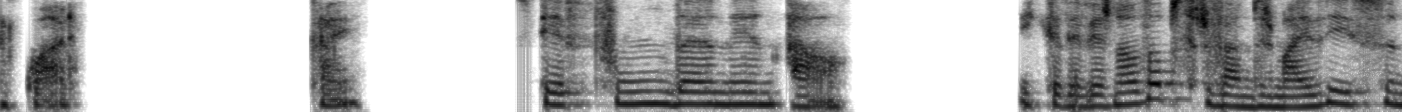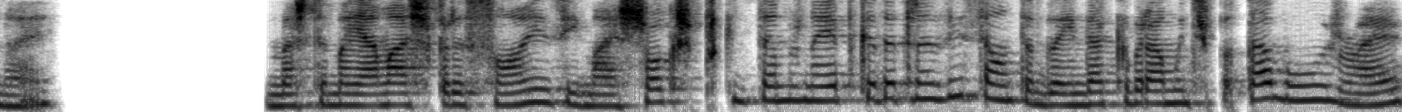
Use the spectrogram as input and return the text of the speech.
Aquário. Ok? Isto é fundamental. E cada vez nós observamos mais isso, não é? Mas também há mais separações e mais choques porque estamos na época da transição, estamos ainda a quebrar muitos tabus, não é?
